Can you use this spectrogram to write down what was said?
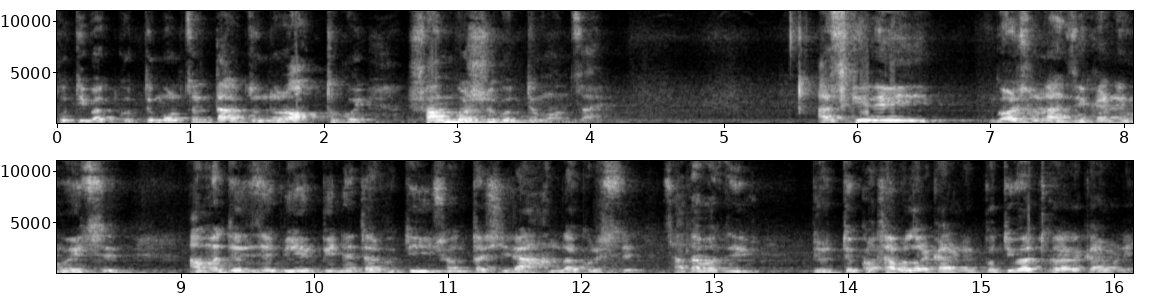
প্রতিবাদ করতে মন চায়, তার জন্য রক্তকই সংঘর্ষ করতে মন চায়। আজকের এই ঘটনা যেখানে হয়েছে, আমাদের যে বিএনপি নেতার প্রতি সন্ত্রাসীরা হামলা করেছে, সাদাবাজির বিরুদ্ধে কথা বলার কারণে, প্রতিবাদ করার কারণে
